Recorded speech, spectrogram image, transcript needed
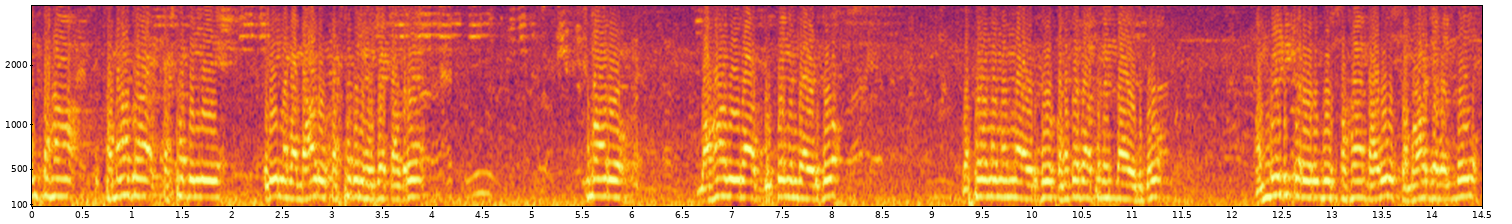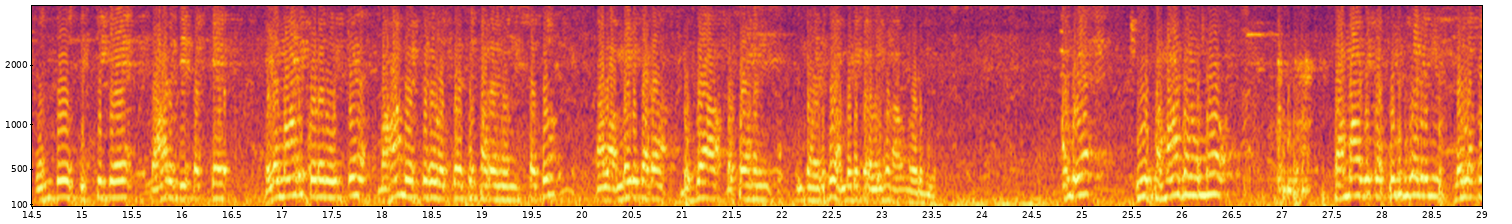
ಅಂತಹ ಸಮಾಜ ಕಷ್ಟದಲ್ಲಿ, ಇಡೀ ನಮ್ಮ ನಾಡು ಕಷ್ಟದಲ್ಲಿ ಇರಬೇಕಾದ್ರೆ ಸುಮಾರು ಮಹಾವೀರ ಬುದ್ಧನಿಂದ ಹಿಡಿದು, ಬಸವಣ್ಣನನ್ನ ಹಿಡಿದು, ಕನಕದಾಸನಿಂದ ಹಿಡಿದು ಅಂಬೇಡ್ಕರ್ ವರೆಗೂ ಸಹ ನಾವು ಸಮಾಜವನ್ನು ಒಂದು ದಿಕ್ಕಿಗೆ, ದಾರಿ ದೀಪಕ್ಕೆ ಎಡೆಮಾಡಿಕೊಡಲಿಕ್ಕೆ ಮಹಾನ್ ವ್ಯಕ್ತಿಗಳು ಒತ್ತಾಯಿಸುತ್ತಾರೆ ಅನ್ನುವಂಥದ್ದು ನಾವು ಅಂಬೇಡ್ಕರ್ ಬುದ್ಧ ಬಸವಣ್ಣನಿಂದ ಹಿಡಿದು ಅಂಬೇಡ್ಕರ್ ಅವರಿಗೂ ನಾವು ನೋಡಿದ್ವಿ. ಅಂದ್ರೆ ಈ ಸಮಾಜವನ್ನು ಸಾಮಾಜಿಕ ಪಿಡುಗುಗಳ ಮೂಲಕ,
